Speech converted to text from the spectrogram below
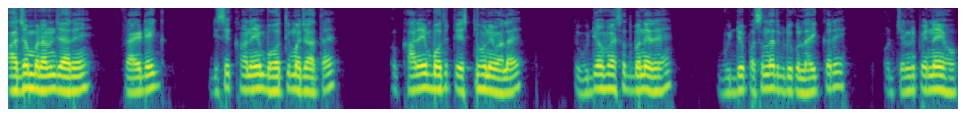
आज हम बनाने जा रहे हैं फ्राइड एग जिसे खाने में बहुत ही मज़ा आता है और खाने में बहुत ही टेस्टी होने वाला है। तो वीडियो हमारे साथ बने रहें। वीडियो पसंद आए तो वीडियो को लाइक करें और चैनल पर नए हो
